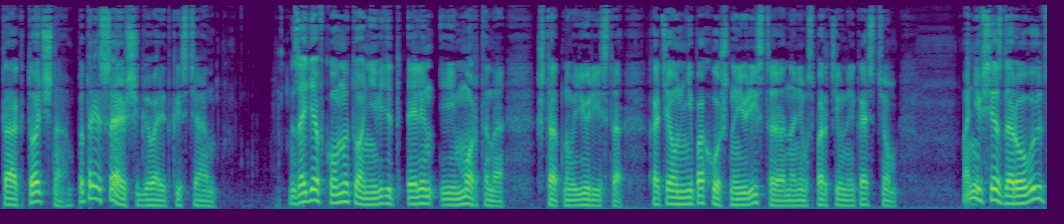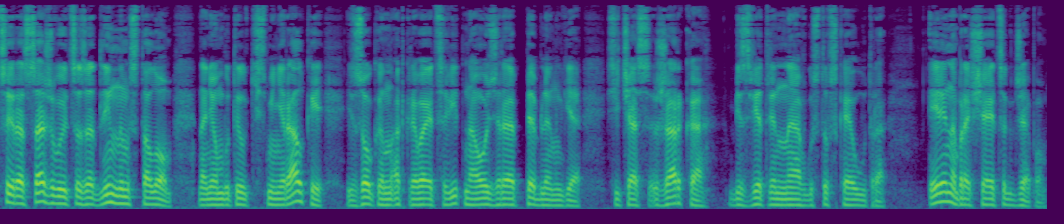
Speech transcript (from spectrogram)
«Так точно. Потрясающе», — говорит Кристиан. Зайдя в комнату, они видят Эллен и Мортона, штатного юриста, хотя он не похож на юриста, а на нем спортивный костюм. Они все здороваются и рассаживаются за длинным столом. На нем бутылки с минералкой, из окон открывается вид на озеро Пеблинге. Сейчас жарко, безветренное августовское утро. Эллен обращается к Джепу.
